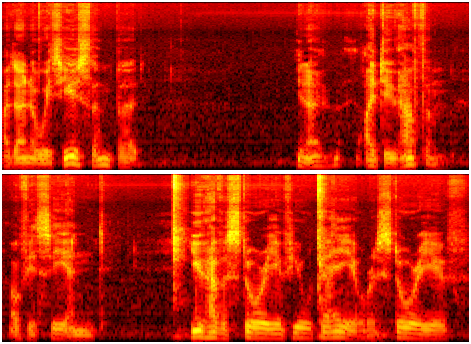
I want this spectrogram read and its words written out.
I don't always use them, but you know, I do have them obviously, and you have a story of your day or a story of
